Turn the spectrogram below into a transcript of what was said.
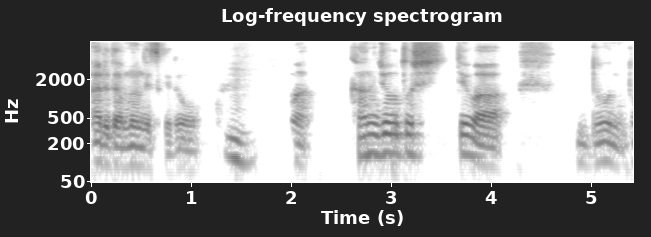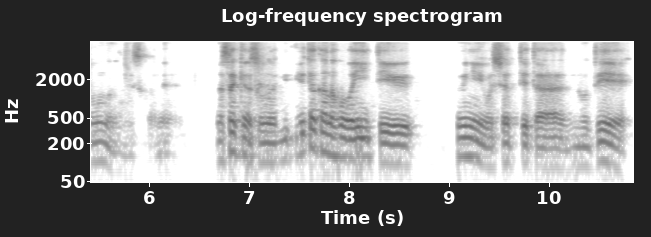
あるとは思うんですけど、うんまあ、感情としてはどうどうなんですかね。さっきのその豊かな方がいいっていうふうにおっしゃってたので、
